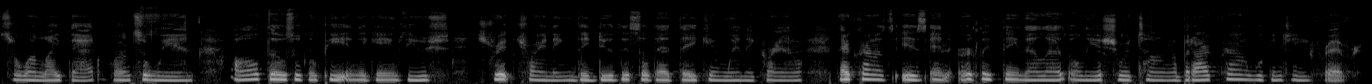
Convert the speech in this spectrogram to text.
So run like that, run to win. All those who compete in the games use strict training. They do this so that they can win a crown. That crown is an earthly thing that lasts only a short time, but our crown will continue forever.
